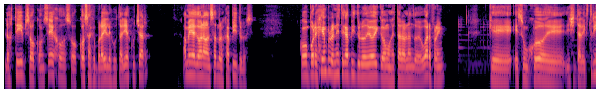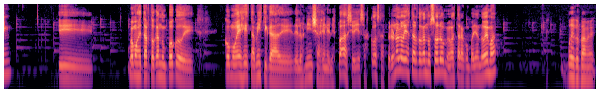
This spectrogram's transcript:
los tips o consejos o cosas que por ahí les gustaría escuchar a medida que van avanzando los capítulos. Como por ejemplo en este capítulo de hoy que vamos a estar hablando de Warframe, que es un juego de Digital Extreme. Y vamos a estar tocando un poco de cómo es esta mística de, los ninjas en el espacio y esas cosas. Pero no lo voy a estar tocando solo, me va a estar acompañando Emma. Disculpame,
